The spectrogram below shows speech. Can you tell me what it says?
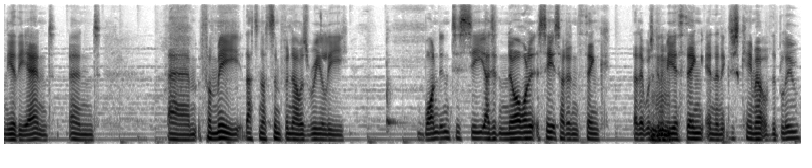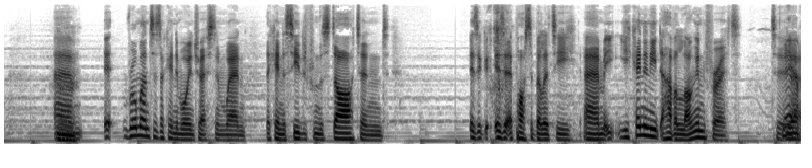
near the end, and um, for me, that's not something I was really wanting to see. I didn't know I wanted to see it, so I didn't think that it was going Mhm. to be a thing, and then it just came out of the blue. Um, it romances are kind of more interesting when they're kind of seeded from the start, and is it is it a possibility? Um, you kind of need to have a longing for it to Yeah.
